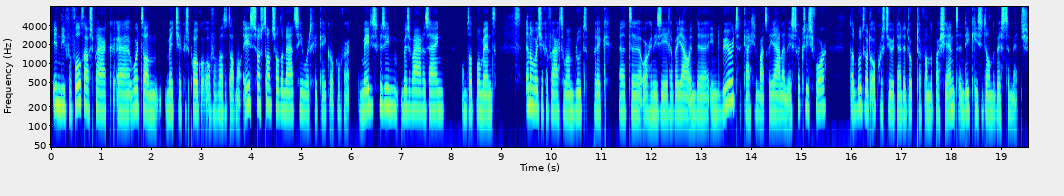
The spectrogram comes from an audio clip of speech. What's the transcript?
In die vervolgafspraak uh, wordt dan met je gesproken over wat het allemaal is, zo'n stamceldonatie. Wordt gekeken ook of er medisch gezien bezwaren zijn op dat moment. En dan word je gevraagd om een bloedprik uh, te organiseren bij jou in de, in de buurt. Daar krijg je de materialen en instructies voor. Dat bloed wordt opgestuurd naar de dokter van de patiënt en die kiezen dan de beste match.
